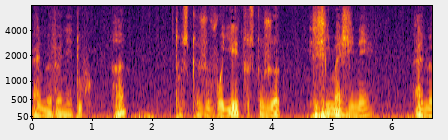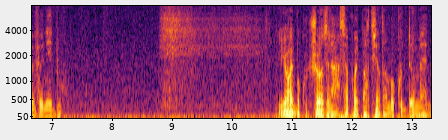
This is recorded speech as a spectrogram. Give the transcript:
elle me venait d'où Hein? Tout ce que je voyais, tout ce que je j'imaginais, elle me venait d'où? Il y aurait beaucoup de choses là, ça pourrait partir dans beaucoup de domaines.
